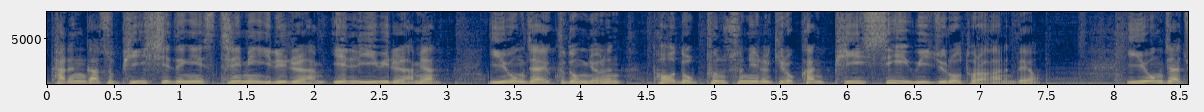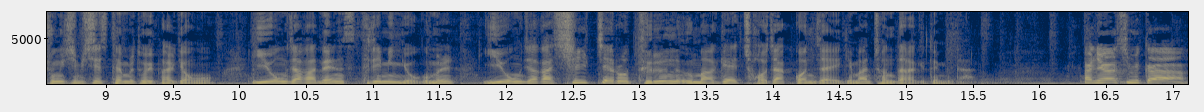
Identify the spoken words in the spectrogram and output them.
다른 가수 B, C 등이 스트리밍 1위를 1, 2위를 하면 이용자의 구독료는 더 높은 순위를 기록한 B, C 위주로 돌아가는데요. 이용자 중심 시스템을 도입할 경우 이용자가 낸 스트리밍 요금을 이용자가 실제로 들은 음악의 저작권자에게만 전달하게 됩니다. 안녕하십니까.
